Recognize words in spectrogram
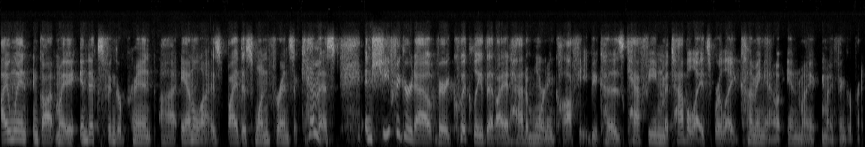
I went and got my index fingerprint uh, analyzed by this one forensic chemist, and she figured out very quickly that I had had a morning coffee because caffeine metabolites were like coming out in my my fingerprint.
